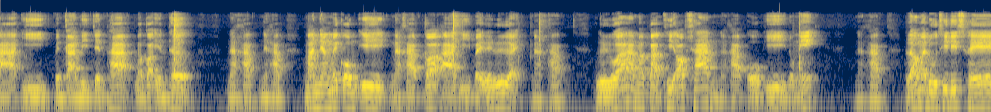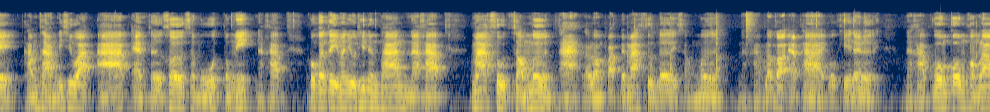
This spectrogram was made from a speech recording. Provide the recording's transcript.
re เป็นการรีเจนภาพแล้วก็ enter นะครับนี่ยครับ มันยังไม่กลมอีกนะครับ ก็ re ไปเรื่อยๆนะครับ หรือว่ามาปรับที่ option นะครับ op ตรงนี้นะครับ แล้วมาดูที่ display คำสั่งที่ชื่อว่า arc and circle smooth ตรงนี้นะครับ ปกติมันอยู่ที่ 1000 นะครับ มากสุด 20,000อะ เราลองปรับไปมากสุดเลย 20,000นะครับ แล้วก็ apply โอเคได้เลย นะครับ วงกลมของเรา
